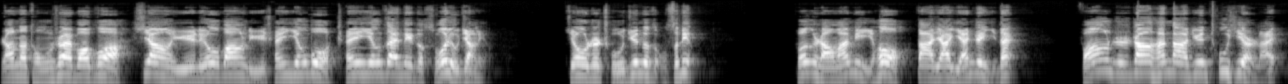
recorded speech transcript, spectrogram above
让他统帅包括项羽、刘邦、吕臣、英布、陈英在内的所有将领，就是楚军的总司令。封赏完毕以后，大家严阵以待，防止章邯大军突袭而来。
